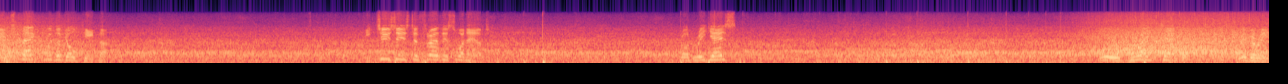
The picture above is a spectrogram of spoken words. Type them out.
It's back with the goalkeeper. He chooses to throw this one out. Rodriguez. Oh, great tackle. Ribery.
